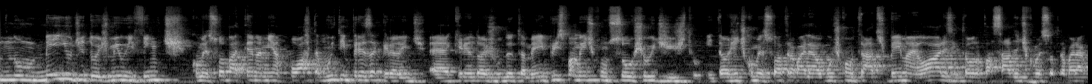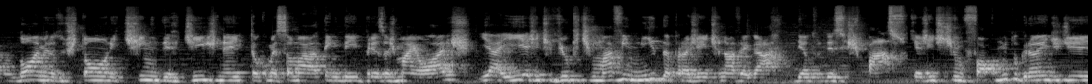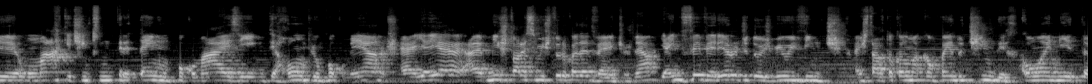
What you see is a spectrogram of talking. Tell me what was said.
no meio de 2020 começou a bater na minha porta muita empresa grande, é, querendo ajuda também, principalmente com social e digital. Então a gente começou a trabalhar alguns contratos bem maiores. Então ano passado a gente começou a trabalhar com Domino's, Stone, Tinder, Disney. Então começamos a atender empresas maiores. E aí a gente viu que tinha uma avenida vida para a gente navegar dentro desse espaço, que a gente tinha um foco muito grande de um marketing que entretém um pouco mais e interrompe um pouco menos. É, e aí a, minha história se mistura com a The Adventures, né? E aí em fevereiro de 2020, a gente estava tocando uma campanha do Tinder com a Anitta,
